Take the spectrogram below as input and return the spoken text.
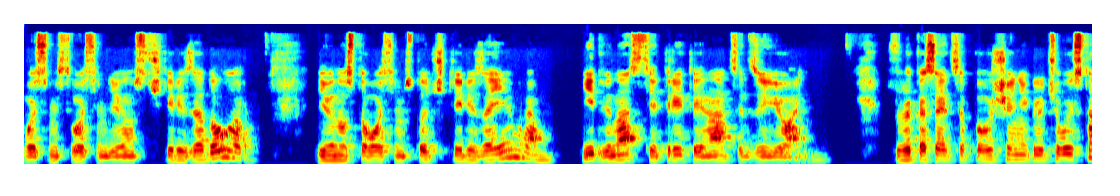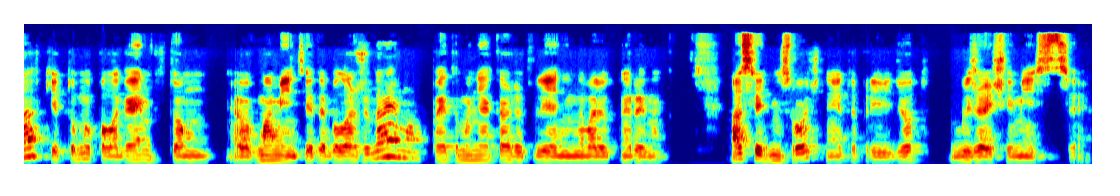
88.94 за доллар, 98.104 за евро и 12.313 за юань. Что касается повышения ключевой ставки, то мы полагаем, что в моменте это было ожидаемо, поэтому не окажет влияния на валютный рынок, а среднесрочно это приведет в ближайшие месяцы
